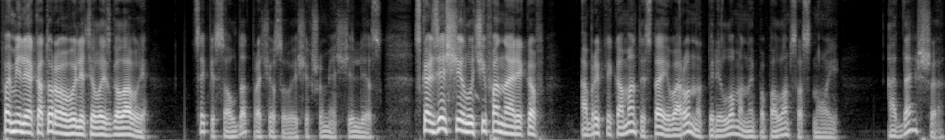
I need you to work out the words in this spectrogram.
фамилия которого вылетела из головы. Цепи солдат, прочесывающих шумящий лес. Скользящие лучи фонариков — обрывки команд и стаи ворон над переломанной пополам сосной. А дальше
